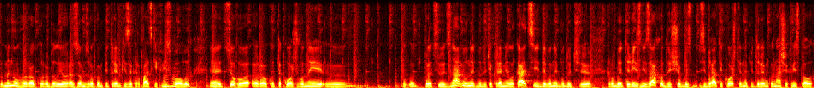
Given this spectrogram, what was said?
минулого року робили його разом з рухом підтримки закарпатських військових. Е, Цього року також вони е, працюють з нами. У них будуть окремі локації, де вони будуть е, робити різні заходи, щоб зібрати кошти на підтримку наших військових.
